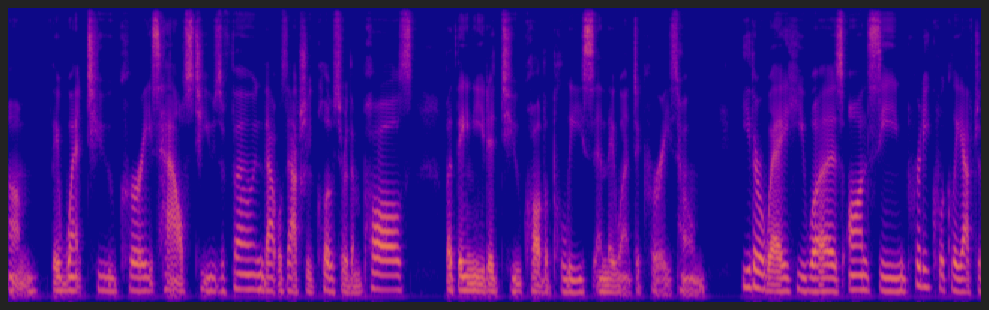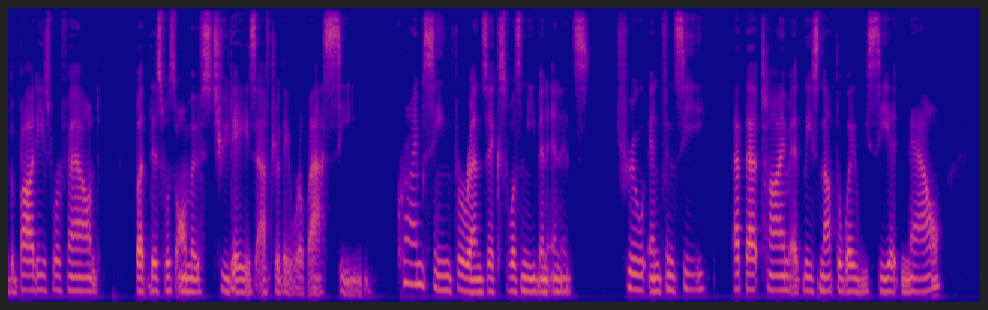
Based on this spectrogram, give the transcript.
um, they went to Curry's house to use a phone that was actually closer than Paul's, but they needed to call the police and they went to Curry's home. Either way, he was on scene pretty quickly after the bodies were found, but this was almost two days after they were last seen crime scene forensics wasn't even in its true infancy at that time, at least not the way we see it now.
